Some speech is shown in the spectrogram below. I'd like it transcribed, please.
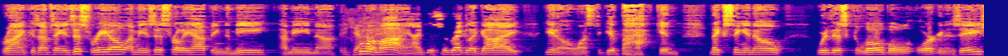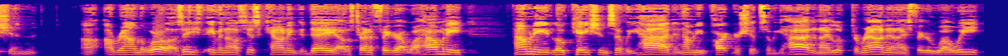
Ryan, because I'm saying, is this real? I mean, is this really happening to me? I mean, uh, yeah. who am I? I'm just a regular guy, you know, wants to give back. And next thing you know, we're this global organization uh, around the world. I was even I was just counting today. I was trying to figure out well, how many how many locations have we had and how many partnerships have we had? And I looked around and I figured, well, we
